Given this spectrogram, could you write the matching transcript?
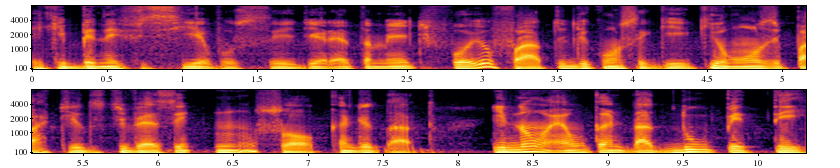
e que beneficia você diretamente foi o fato de conseguir que 11 partidos tivessem um só candidato. E não é um candidato do PT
